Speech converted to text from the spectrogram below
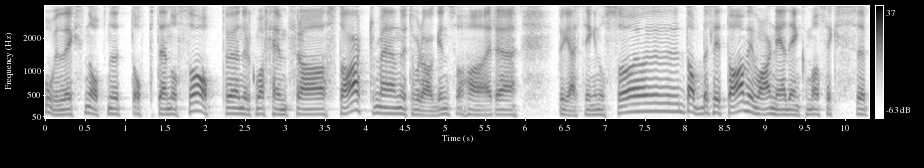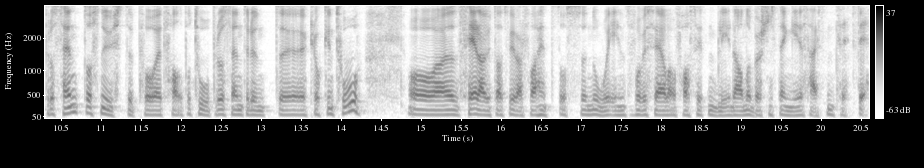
hovedveksten åpnet opp den også, opp 0,5 fra start, men utover dagen så har begeistringen også dabbet litt av. Vi var ned 1,6% og snuste på et fall på 2% rundt klokken to. Og ser da ut til at vi i hvert fall har hentet oss noe inn. Så får vi se hva fasiten blir da når børsen stenger i 16.30.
